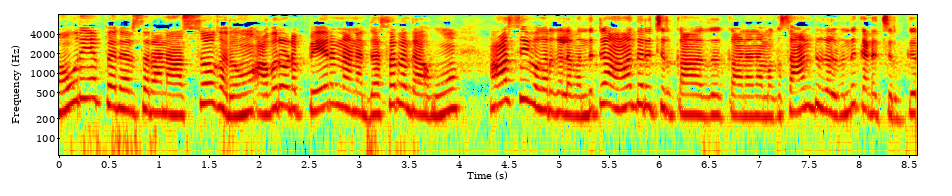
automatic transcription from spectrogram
மௌரிய பேரரசரான அசோகரும் அவரோட பேரனான தசரதாவும் ஆசிவகர்களை வந்துட்டு ஆதரிச்சிருக்காதுக்கான நமக்கு சான்றுகள் வந்து கிடைச்சிருக்கு.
